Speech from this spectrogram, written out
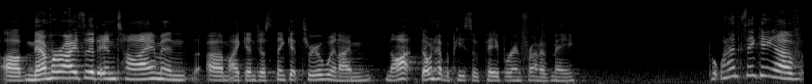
uh, memorize it in time, and um, I can just think it through when I'm not, don't have a piece of paper in front of me. But what I'm thinking of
